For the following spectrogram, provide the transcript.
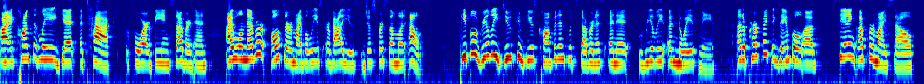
I constantly get attacked for being stubborn, and I will never alter my beliefs or values just for someone else. People really do confuse confidence with stubbornness, and it really annoys me. And a perfect example of standing up for myself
